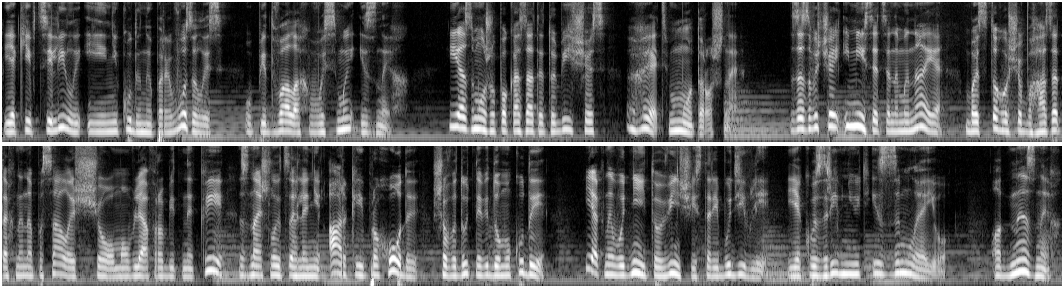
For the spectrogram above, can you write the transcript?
які вціліли і нікуди не перевозились, у підвалах восьми із них, я зможу показати тобі щось геть моторошне. Зазвичай і місяця не минає без того, щоб в газетах не написали, що, мовляв, робітники знайшли цегляні арки і проходи, що ведуть невідомо куди, як не в одній, то в іншій старій будівлі, яку зрівнюють із землею. Одне з них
